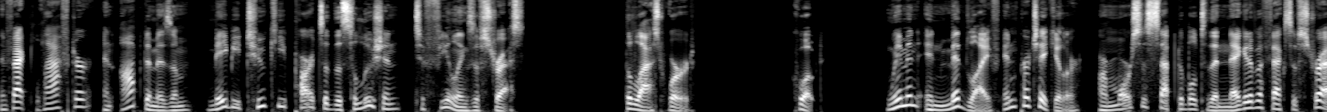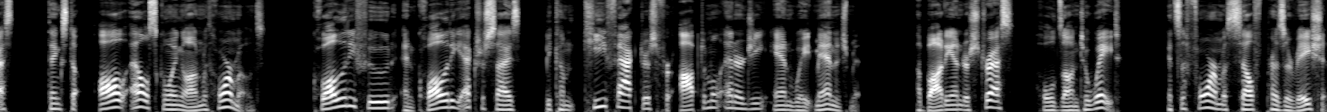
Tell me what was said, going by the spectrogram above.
In fact, laughter and optimism may be two key parts of the solution to feelings of stress. The last word. Quote Women in midlife, in particular, are more susceptible to the negative effects of stress thanks to all else going on with hormones. Quality food and quality exercise become key factors for optimal energy and weight management. A body under stress holds on to weight. It's a form of self preservation.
